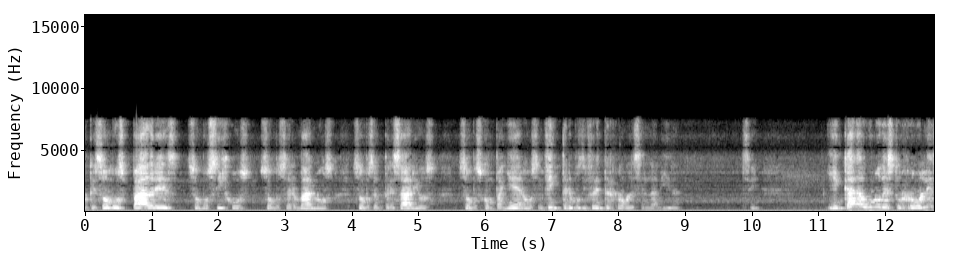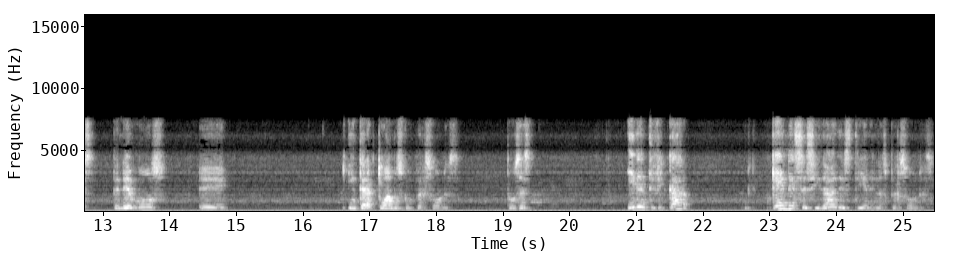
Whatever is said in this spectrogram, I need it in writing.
porque somos padres, somos hijos, somos hermanos, somos empresarios, somos compañeros, en fin, tenemos diferentes roles en la vida. ¿sí? Y en cada uno de estos roles tenemos, eh, interactuamos con personas. Entonces, identificar qué necesidades tienen las personas.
